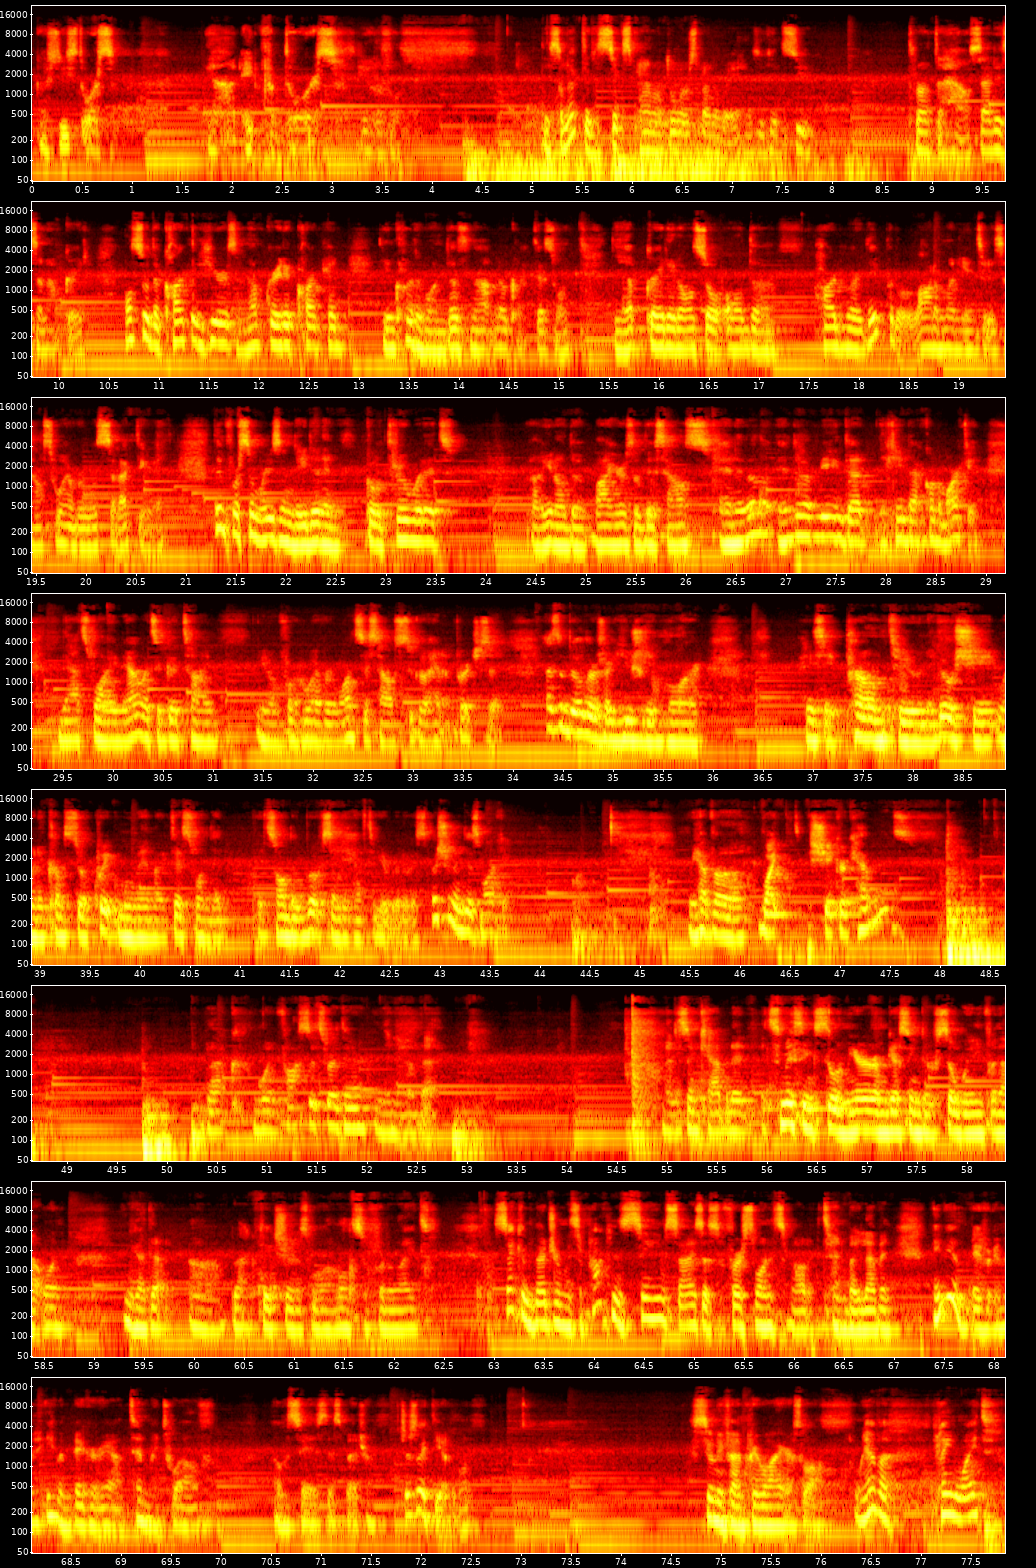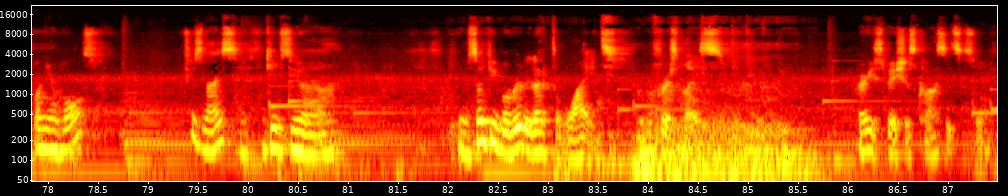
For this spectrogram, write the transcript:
Gosh, these doors. Yeah, eight foot doors. Beautiful. They selected six panel doors, by the way, as you can see throughout the house. That is an upgrade. Also, the carpet here is an upgraded carpet. The included one does not look like this one. They upgraded also all the hardware. They put a lot of money into this house, whoever was selecting it. Then for some reason, they didn't go through with it. Uh, you know, the buyers of this house, and it ended up being that they came back on the market. That's why now it's a good time, you know, for whoever wants this house to go ahead and purchase it. As the builders are usually more you say prone to negotiate when it comes to a quick movement like this one that it's on the books and they have to get rid of it, especially in this market. We have a white shaker cabinets, black wood faucets right there, and then you have that medicine cabinet. It's missing still a mirror. I'm guessing they're still waiting for that one. You got that uh, black fixture as well, also for the lights. Second bedroom is approximately the same size as the first one. It's about a 10 by 11, maybe even bigger, yeah, 10 by 12. I would say is this bedroom, just like the other one. Ceiling fan pre-wire as well. We have a plain white on your walls, which is nice. It gives you a. You know, some people really like the white in the first place. Very spacious closets as well.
